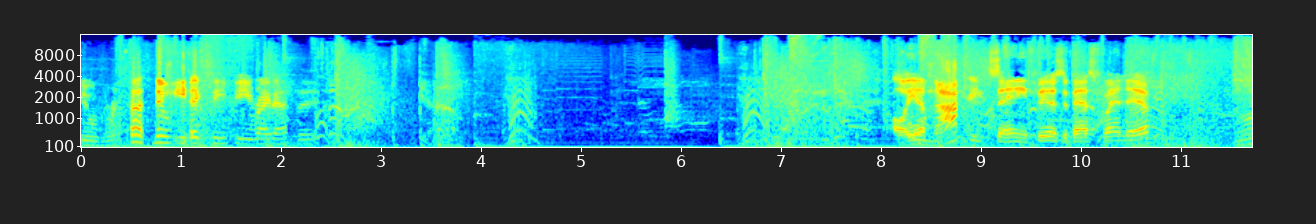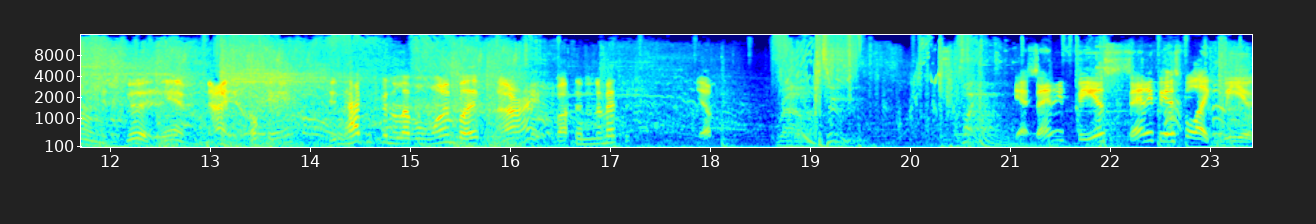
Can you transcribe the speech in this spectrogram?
new new EXCP right after it. Oh yeah. nice. Saying he feels the best friend there. Mm, it's good. Damn, nice. Okay. Didn't have to spend a level one, but all right. About sending the message. Yep. Round two. Yeah, Sandy Fierce. Sandy Fierce for like Ryu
